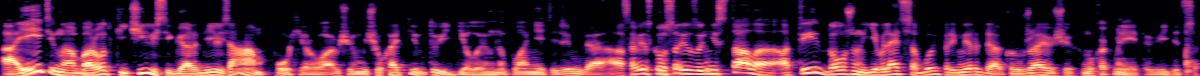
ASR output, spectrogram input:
А эти, наоборот, кичились и гордились, а нам похер вообще, мы что хотим, то и делаем на планете Земля. А Советского Союза не стало, а ты должен являть собой пример для окружающих, ну, как мне это видится.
